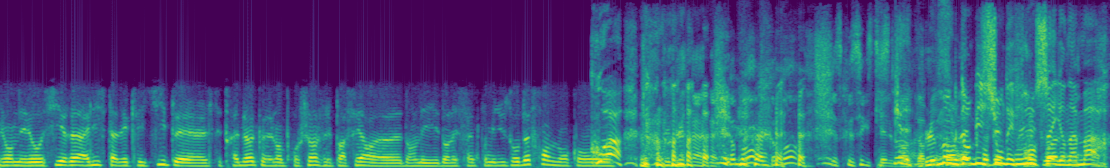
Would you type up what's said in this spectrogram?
Mais on est aussi réaliste avec l'équipe et elle sait très bien que l'an prochain, je vais pas faire euh, dans les dans les cinq premiers du Tour de France. Donc on... Quoi? Comment? Comment? Qu'est-ce que c'est que cette histoire? Le manque d'ambition des Français, il y en a marre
